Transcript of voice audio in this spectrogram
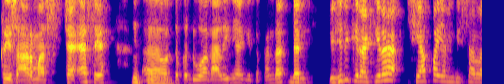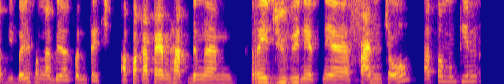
Chris Armas CS ya eh, untuk kedua kalinya gitu kan. Da- Dan di sini kira-kira siapa yang bisa lebih banyak mengambil advantage? Apakah Ten Hag dengan rejuvenate-nya Sancho atau mungkin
